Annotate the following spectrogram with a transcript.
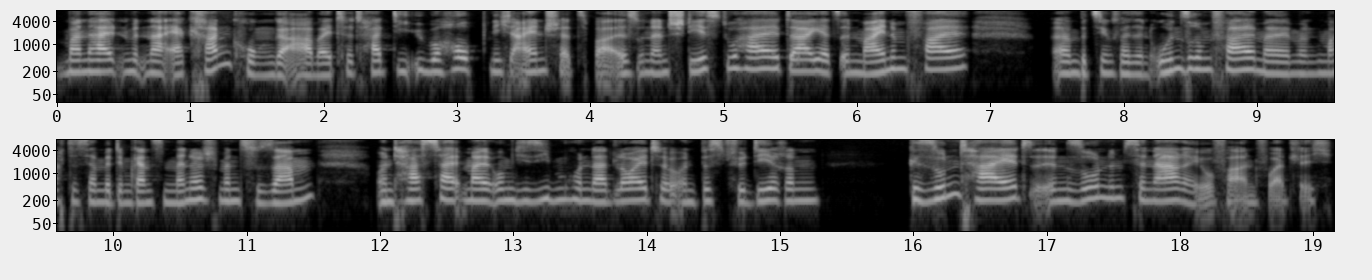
man halt mit einer Erkrankung gearbeitet hat, die überhaupt nicht einschätzbar ist. Und dann stehst du halt da jetzt in meinem Fall, äh, beziehungsweise in unserem Fall, weil man macht es ja mit dem ganzen Management zusammen und hast halt mal um die 700 Leute und bist für deren Gesundheit in so einem Szenario verantwortlich.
